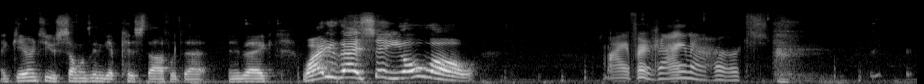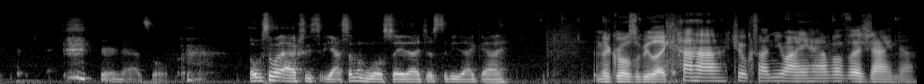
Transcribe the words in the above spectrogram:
I guarantee you someone's gonna get pissed off with that. And be like, why do you guys say YOLO? My vagina hurts. You're an asshole. Hope someone actually, yeah, someone will say that just to be that guy. And the girls will be like, haha, joke's on you, I have a vagina.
